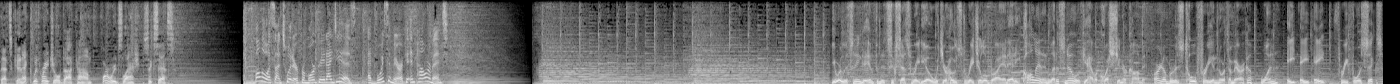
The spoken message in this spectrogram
That's connectwithrachel.com forward slash success. Follow us on Twitter for more great ideas at Voice America Empowerment. You are listening to Infinite Success Radio with your host, Rachel O'Brien Eddy. Call in and let us know if you have a question or comment. Our number is toll free in North America 1 888 346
